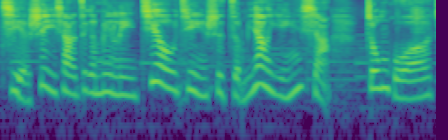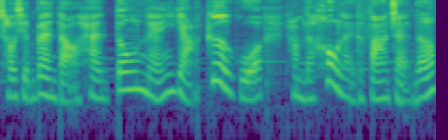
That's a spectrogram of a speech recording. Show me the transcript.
解释一下这个命令究竟是怎么样影响中国、朝鲜半岛和东南亚各国他们的后来的发展呢？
